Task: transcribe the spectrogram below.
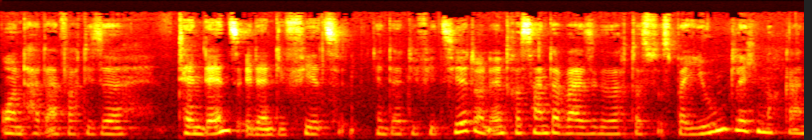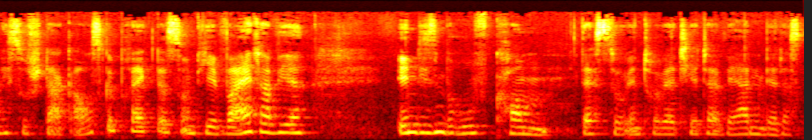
und hat einfach diese Tendenz identifiziert, identifiziert und interessanterweise gesagt, dass es bei Jugendlichen noch gar nicht so stark ausgeprägt ist und je weiter wir in diesen Beruf kommen, desto introvertierter werden wir. Das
